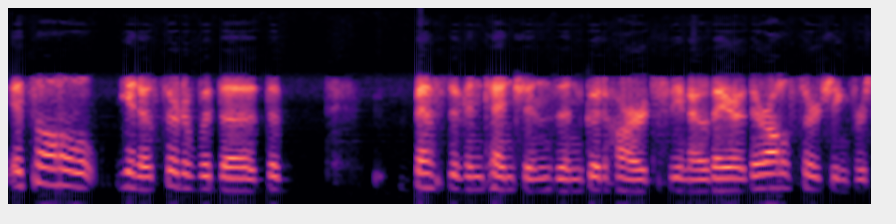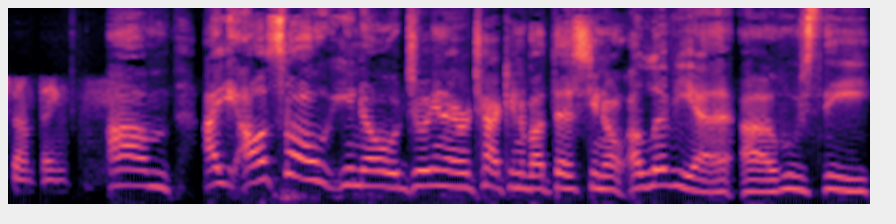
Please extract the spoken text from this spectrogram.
it's all you know, sort of with the the best of intentions and good hearts. You know, they're they're all searching for something. Um, I also, you know, Julie and I were talking about this. You know, Olivia, uh, who's the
